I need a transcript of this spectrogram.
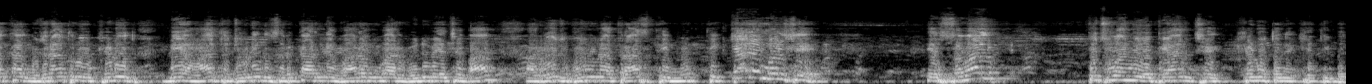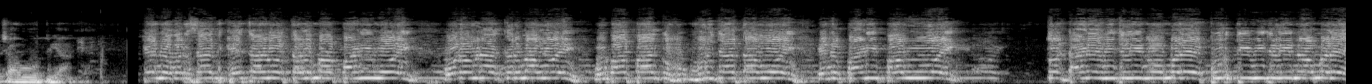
આખા ગુજરાતનો ખેડૂત બે હાથ જોડીને સરકારને વારંવાર વિનવે છે, બાપ. આ રોજ ભૂંડના ત્રાસથી મુક્તિ ક્યારે મળશે? એ સવાલ પૂછવાનું અભિયાન છે, ખેડૂત અને ખેતી બચાવવું અભિયાન. કેને વરસાદ ખેંચાણો તળમાં પાણી હોય, ઓરવણા કરવા હોય ઊભા પાક મુરજાતા હોય, એને પાણી પાવું હોય તો ટાણે વીજળી ન મળે, પૂરતી વીજળી ન મળે.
